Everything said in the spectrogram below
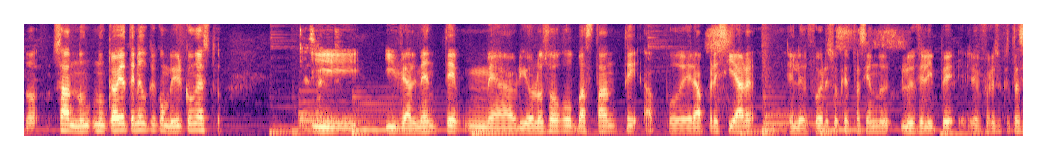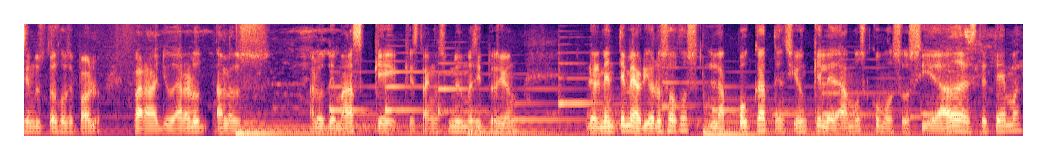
o sea, nunca había tenido que convivir con esto. Y, y, realmente me abrió los ojos bastante a poder apreciar el esfuerzo que está haciendo Luis Felipe, el esfuerzo que está haciendo usted, José Pablo, para ayudar a los, a los, a los demás que, que están en su misma situación. Realmente me abrió los ojos la poca atención que le damos como sociedad a este tema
